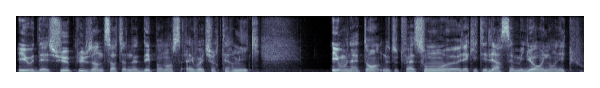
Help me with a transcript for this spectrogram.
et audacieux. Plus besoin de sortir de notre dépendance à la voiture thermique. Et on attend, de toute façon, euh, la qualité de l'air s'améliore, on en est clou.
